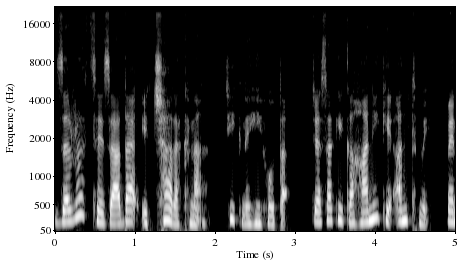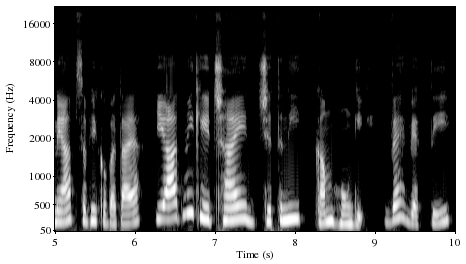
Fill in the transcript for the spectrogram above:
ज़रूरत से ज़्यादा इच्छा रखना ठीक नहीं होता। जैसा कि कहानी के अंत में मैंने आप सभी को बताया कि आदमी की इच्छाएँ जितनी कम होंगी, वह व्यक्ति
